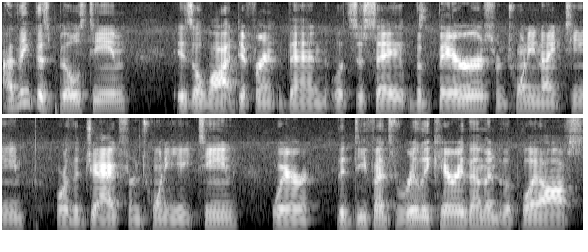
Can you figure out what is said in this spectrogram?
I think this Bills team is a lot different than let's just say the Bears from 2019 or the Jags from 2018 where the defense really carried them into the playoffs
